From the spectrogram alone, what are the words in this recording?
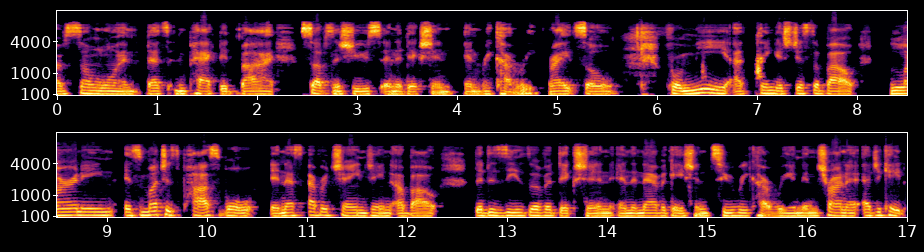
of someone that's impacted by substance use and addiction and recovery, right? So for me, I think it's just about learning as much as possible, and that's ever changing about the disease of addiction and the navigation to recovery, and then trying to educate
